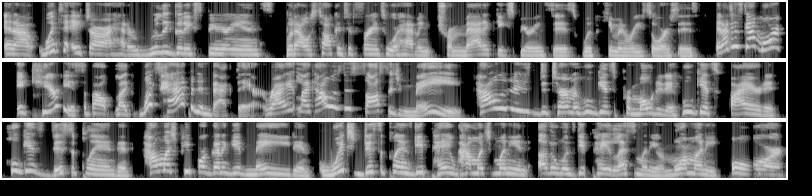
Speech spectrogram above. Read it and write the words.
And I went to HR. I had a really good experience, but I was talking to friends who were having traumatic experiences with human resources. And I just got more curious about like what's happening back there, right? Like, how is this sausage made? How do they determine who gets promoted and who gets fired and who gets disciplined and how much people are going to get made and which disciplines get paid how much money and other ones get paid less money or more money or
